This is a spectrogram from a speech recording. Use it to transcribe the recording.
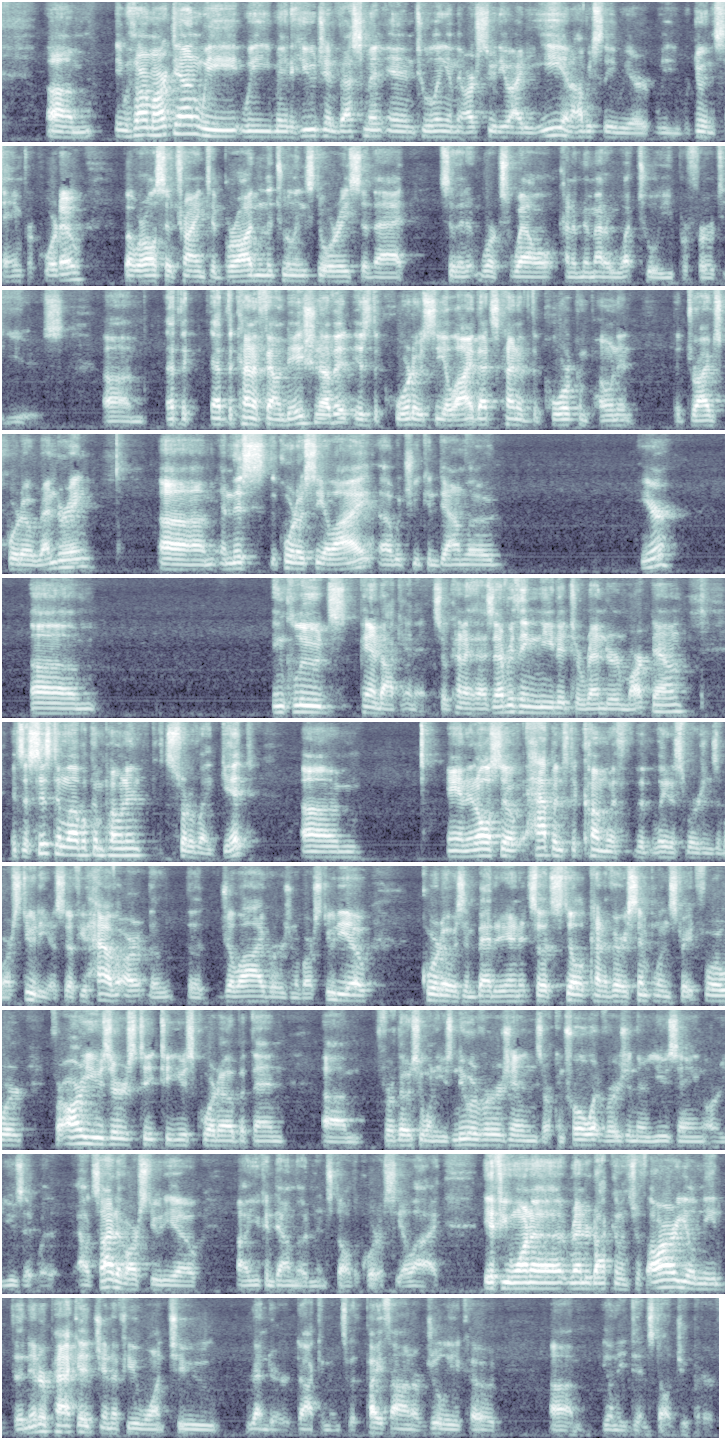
Um, with R Markdown, we we made a huge investment in tooling in the RStudio IDE, and obviously we are we were doing the same for Quarto, but we're also trying to broaden the tooling story so that so that it works well, kind of no matter what tool you prefer to use. Um, at the at the kind of foundation of it is the Quarto CLI. That's kind of the core component that drives Quarto rendering. Um, and this the Quarto CLI, uh, which you can download here. Um, includes Pandoc in it. So it kind of has everything needed to render Markdown. It's a system level component, sort of like Git. Um, and it also happens to come with the latest versions of RStudio. So if you have our the, the July version of RStudio, Quarto is embedded in it. So it's still kind of very simple and straightforward for our users to, to use Quarto, but then um, for those who want to use newer versions or control what version they're using or use it with, outside of RStudio, uh, you can download and install the Quarto CLI. If you want to render documents with R, you'll need the knitr package. And if you want to render documents with Python or Julia code, um, you'll need to install Jupyter.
